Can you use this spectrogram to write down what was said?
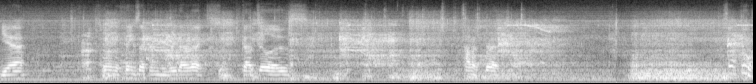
Yeah. It's one of the things that can redirect Godzilla's atomic breath. What's that doing?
